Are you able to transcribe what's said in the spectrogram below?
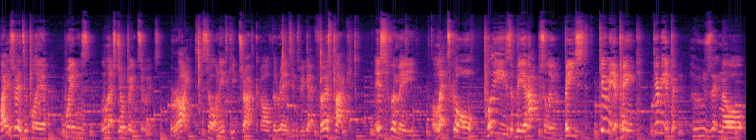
Highest rated player wins. Let's jump into it. Right, so I need to keep track of the ratings we get. First pack is for me. Let's go. Please be an absolute beast. Give me a pink. Give me a pink. Who's it? No.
